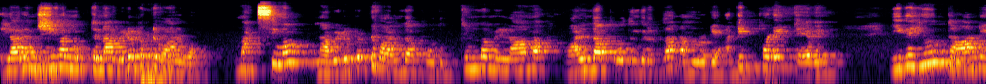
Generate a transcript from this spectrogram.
எல்லாரும் ஜீவன் முக்தனா விடுபட்டு வாழ்வோம். மேக்சிமம் நான் விடுபட்டு வாழ்ந்தா போதும். துன்பம் இல்லாம வாழ்ந்தா போதுங்கிறது தான் நம்மளுடைய அடிப்படை தேவை. இதையும் தாண்டி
